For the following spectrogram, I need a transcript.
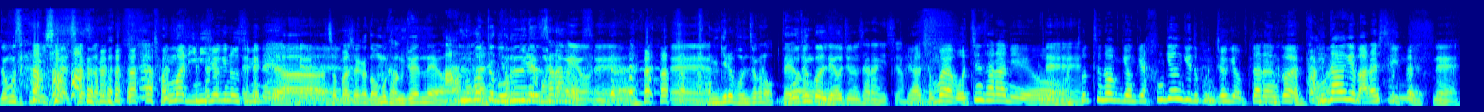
너무 사랑이 지나쳐서 정말 인위적인 웃음이네요. 야, 정말 제가 너무 강조했네요. 아무것도 네. 모르는 경기를 데본 적은 사랑해요. 네. 네. 경기를 본 적은 없대요. 모든 걸 내어주는 사랑이죠. 야 정말 멋진 사람이에요. 네. 토트넘 경기 한 경기도 본 적이 없다는 걸 당당하게 말할 수 있는. 네.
